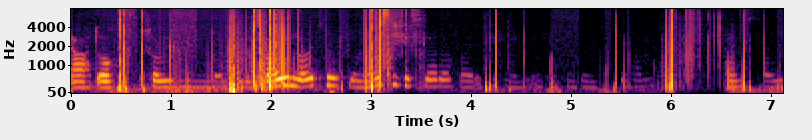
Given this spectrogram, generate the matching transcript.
Ja, doch, sorry. Zwei Leute, 94 ist leider bei der haben. sorry.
